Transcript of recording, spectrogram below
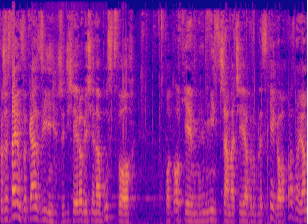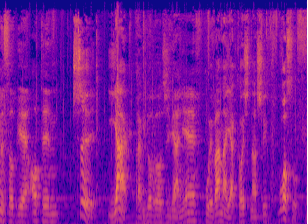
Korzystając z okazji, że dzisiaj robię się na bóstwo pod okiem mistrza Macieja Wróblewskiego, porozmawiamy sobie o tym, czy i jak prawidłowe odżywianie wpływa na jakość naszych włosów.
